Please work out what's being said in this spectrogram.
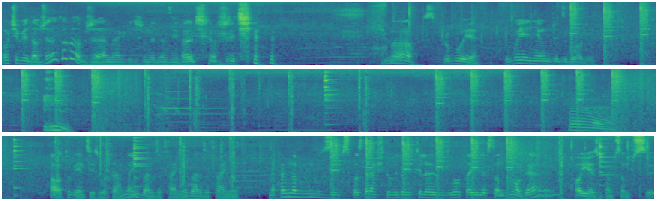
U ciebie dobrze? No to dobrze, a no jak widzisz, Mednazy walczy o życie. No, spróbuję. Spróbuję nie umrzeć z głodu. Hmm. O, tu więcej złota. No i bardzo fajnie, bardzo fajnie. Na pewno postaram się tu wydobyć tyle złota, ile stąd mogę. O Jezu, tam są psy.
